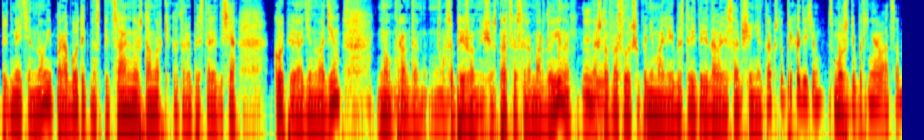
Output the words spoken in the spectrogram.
предмете, но и поработать на специальной установке, которая представляет из себя копию один в один, ну, правда, сопряженную еще с процессором Arduino, mm-hmm. чтобы вас лучше понимали и быстрее передавали сообщения. Так что приходите, сможете потренироваться.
